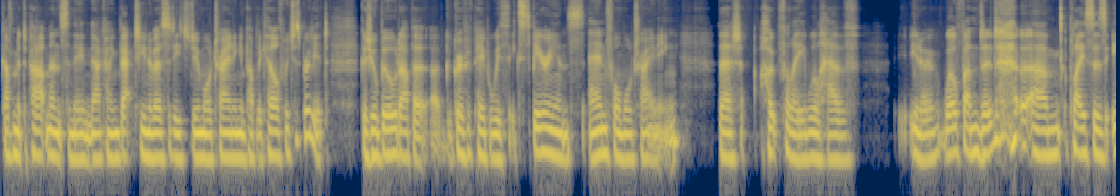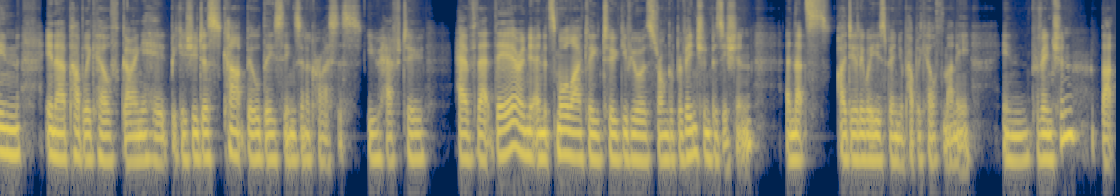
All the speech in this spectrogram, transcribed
government departments and they're now coming back to university to do more training in public health, which is brilliant because you'll build up a, a group of people with experience and formal training that hopefully will have you know well-funded um, places in in our public health going ahead because you just can't build these things in a crisis. You have to have that there and, and it's more likely to give you a stronger prevention position and that's ideally where you spend your public health money in prevention but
